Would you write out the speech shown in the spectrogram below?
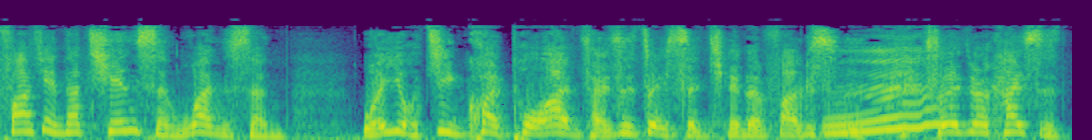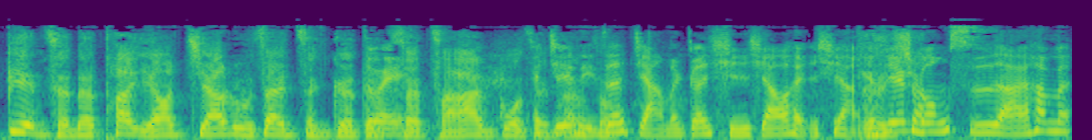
发现，他千审万审，唯有尽快破案才是最省钱的方式，所以就开始变成了他也要加入在整个的查查案过程当中。其实你这讲的跟行销很像，有些公司啊，他们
